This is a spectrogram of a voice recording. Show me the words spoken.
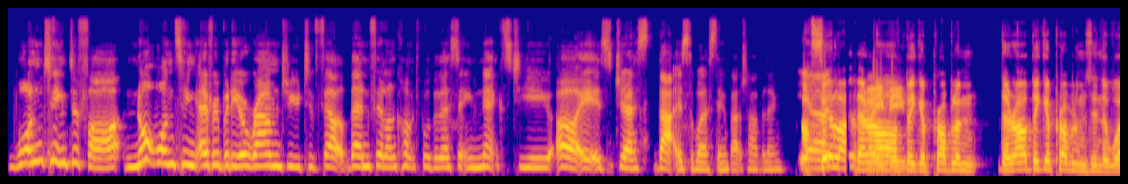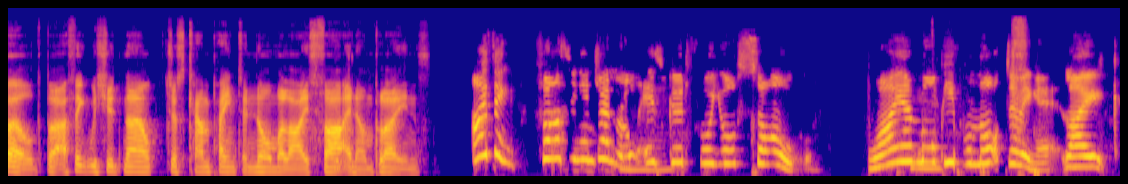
Wanting to fart, not wanting everybody around you to feel, then feel uncomfortable that they're sitting next to you. Oh, it is just that is the worst thing about traveling. I feel like there are bigger problem there are bigger problems in the world, but I think we should now just campaign to normalise farting on planes. I think farting in general is good for your soul. Why are more people not doing it? Like,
